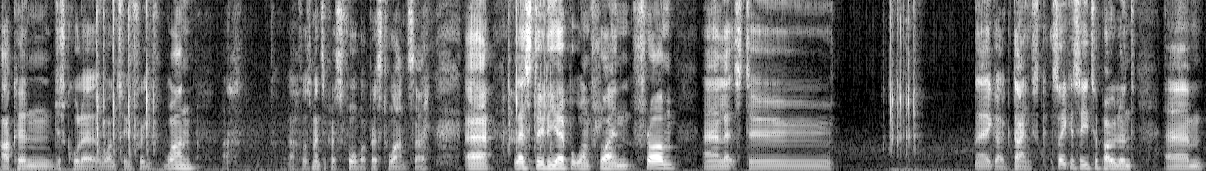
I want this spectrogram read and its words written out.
I can just call it one, two, three, one. Uh, I was meant to press four, but I pressed one. So uh, let's do the airport one flying from, and let's do. There you go, Gdańsk. So you can see to Poland. Um,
